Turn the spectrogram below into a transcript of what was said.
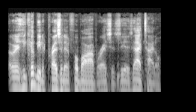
Or he could be the president of football operations, the exact title.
